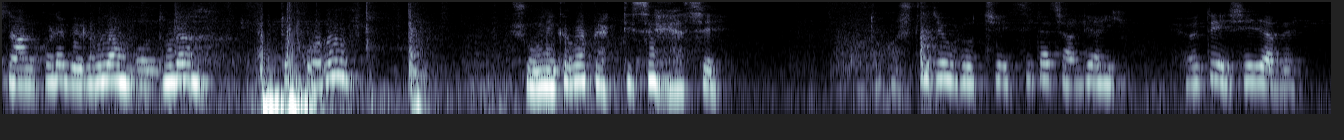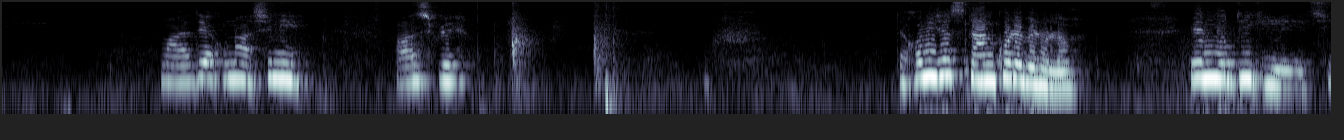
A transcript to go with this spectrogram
স্নান করে বেরোলাম, বন্ধুরা। এত গরম। শ্রমিক আবার প্র্যাকটিসে গেছে। কত কষ্ট যে ওর হচ্ছে এসিটা চালিয়াই, হয়তো এসে যাবে। মায়াদি এখনও আসেনি, আসবে। দেখো, আমি যা স্নান করে বেরোলাম। এর মধ্যেই ঘেমে গেছি।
